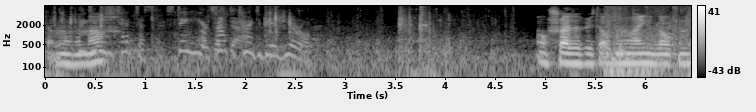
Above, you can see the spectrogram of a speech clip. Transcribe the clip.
Dann nach. Oh scheiße, bin ich da auf den reingelaufen.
